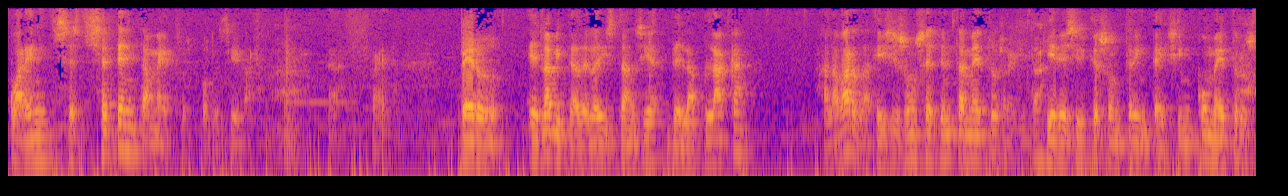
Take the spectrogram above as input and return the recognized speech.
40, 70 metros, por decir algo. Ah, bueno, pero es la mitad de la distancia de la placa a la barda. Y si son 70 metros, 30. quiere decir que son 35 metros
